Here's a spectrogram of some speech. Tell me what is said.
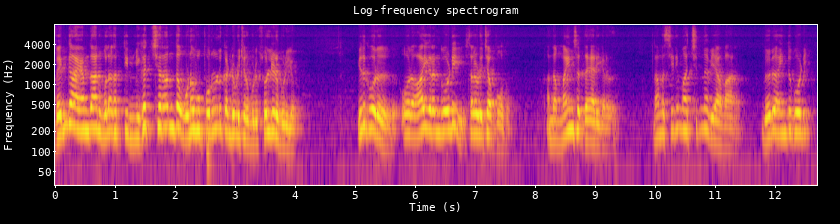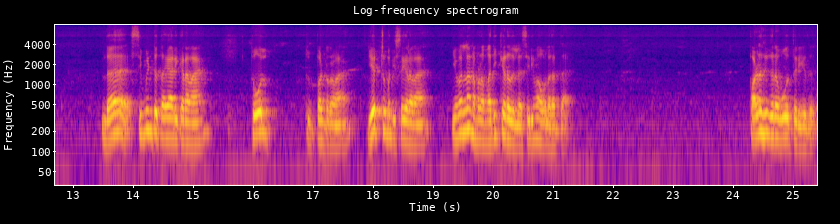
வெங்காயம் தான் உலகத்தின் மிகச்சிறந்த உணவுப் பொருள் கண்டுபிடிச்சிட முடியும் சொல்லிட முடியும். இதுக்கு ஒரு ஒரு ஆயிரம் கோடி செலவழித்தா போதும். அந்த மைண்ட் செட் தயாரிக்கிறது. நம்ம சினிமா சின்ன வியாபாரம். வெறும் ஐந்து கோடி. இந்த சிமெண்ட்டு தயாரிக்கிறவன் தோல் பண்ணுறவன் ஏற்றுமதி செய்கிறவன் இவன்லாம் நம்மளை மதிக்கிறது இல்லை சினிமா உலகத்தை. பழகுகிறவோ தெரியுது.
